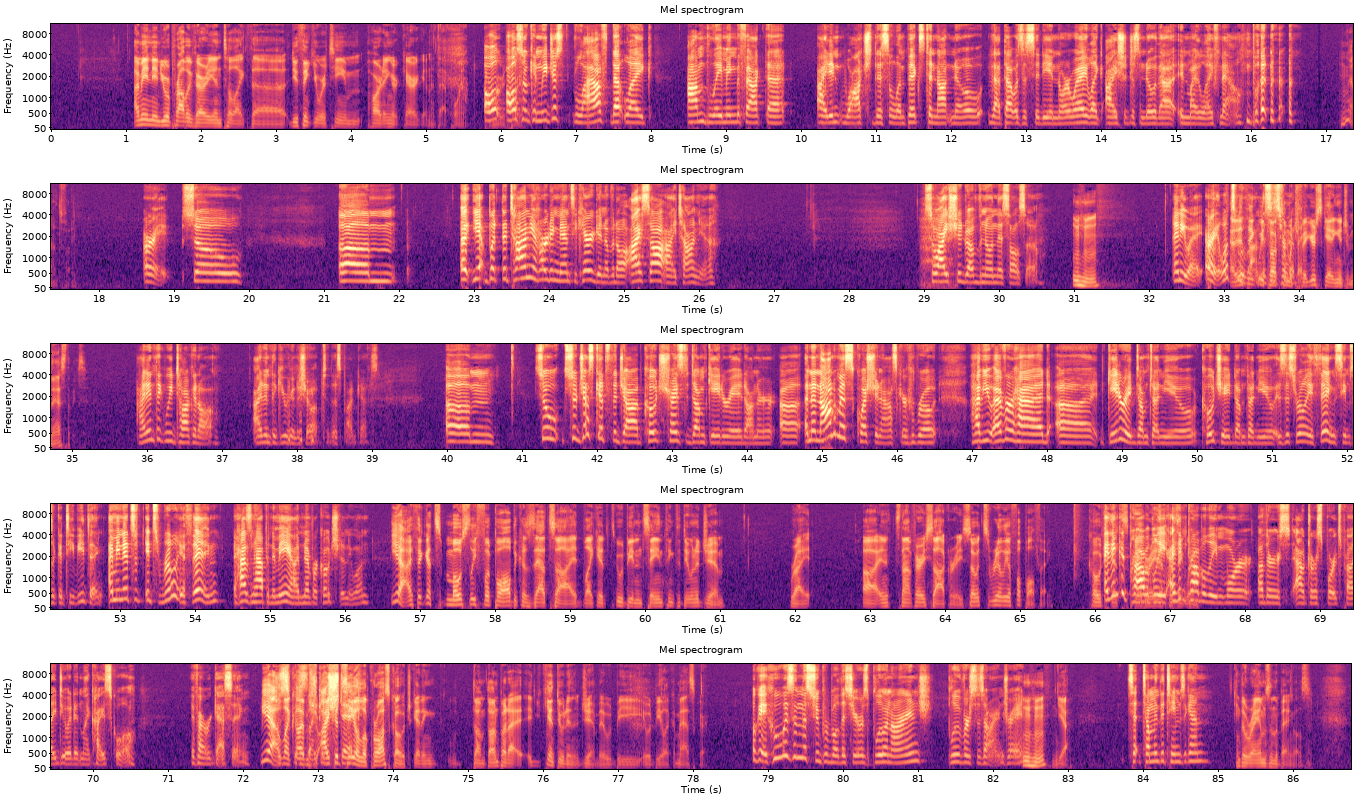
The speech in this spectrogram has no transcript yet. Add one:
I mean, and you were probably very into like the. Do you think you were Team Harding or Kerrigan at that point? Al- Also, can we just laugh that like I'm blaming the fact that I didn't watch this Olympics to not know that that was a city in Norway? Like I should just know that in my life now. But Yeah, it's fine. all right, so um, uh, yeah, but the Tonya Harding, Nancy Kerrigan of it all, I saw I Tonya, so I should have known this also. Mm-hmm. Anyway, all right, let's move on. I didn't think we talked so much figure skating and gymnastics. I didn't think we'd talk at all. I didn't think you were going to show up to this podcast. Um, so so Jess gets the job. Coach tries to dump Gatorade on her. Uh, an anonymous question asker wrote, "Have you ever had uh, Gatorade dumped on you? Coach Aid dumped on you? Is this really a thing? Seems like a TV thing. I mean, it's it's really a thing. It hasn't happened to me. I've never coached anyone. Yeah, I think it's mostly football because it's outside. Like it, it would be an insane thing to do in a gym, right? Uh, and it's not very soccery, so it's really a football thing. Coach. I think it probably. I think probably more other outdoor sports probably do it in like high school, if I were guessing. Yeah, Just like I'm like, sure, I could see a lacrosse coach getting dumped on, but I, you can't do it in the gym. It would be it would be like a massacre. Okay, who was in the Super Bowl this year? It was blue and orange? Blue versus orange, right? Mm-hmm. Yeah, T- tell me the teams again. the Rams and the Bengals.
